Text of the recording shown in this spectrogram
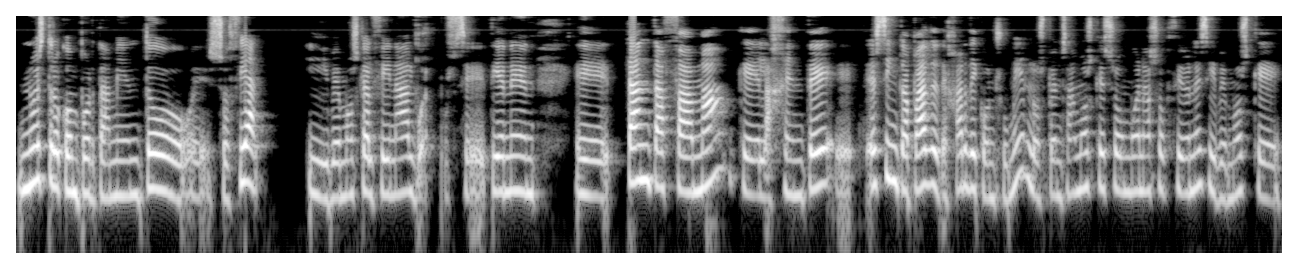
nuestro comportamiento eh, social y vemos que al final, bueno, pues se tienen eh, tanta fama que la gente eh, es incapaz de dejar de consumirlos. Pensamos que son buenas opciones y vemos que,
